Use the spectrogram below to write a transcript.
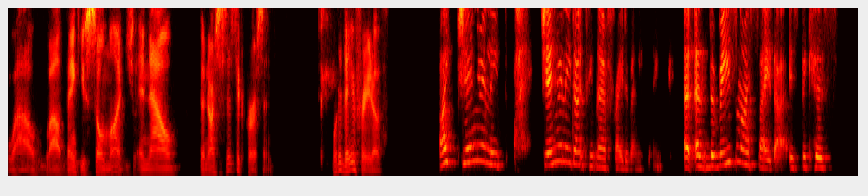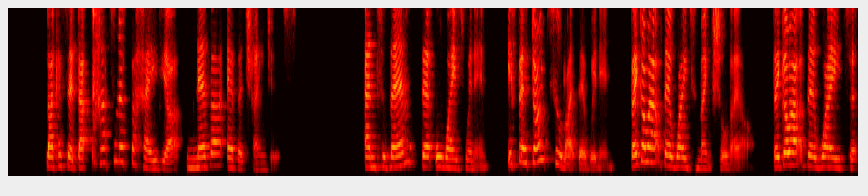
Wow. Wow. Thank you so much. And now the narcissistic person, what are they afraid of? I genuinely, I genuinely don't think they're afraid of anything. And, and the reason I say that is because, like I said, that pattern of behavior never ever changes. And to them, they're always winning. If they don't feel like they're winning, they go out of their way to make sure they are. They go out of their way to,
